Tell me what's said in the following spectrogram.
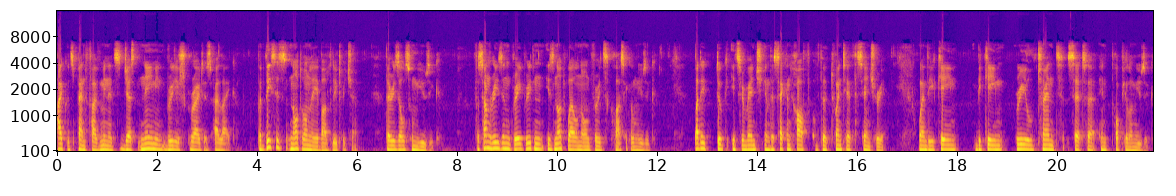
I could spend five minutes just naming British writers I like. But this is not only about literature. There is also music. For some reason, Great Britain is not well known for its classical music. But it took its revenge in the second half of the 20th century, when the UK became real trendsetter in popular music.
